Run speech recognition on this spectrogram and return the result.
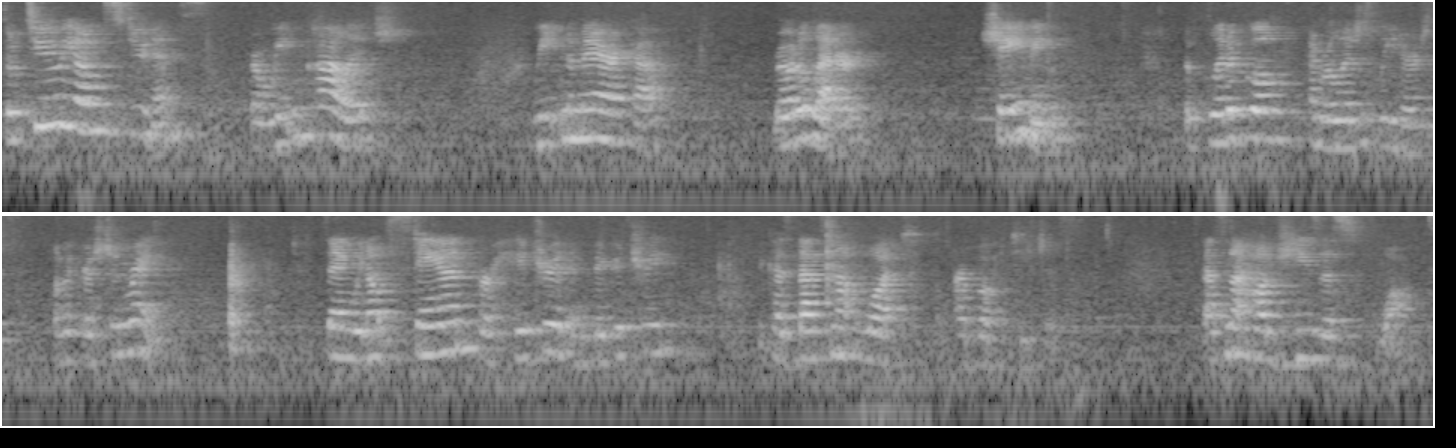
So two young students from Wheaton College, Wheaton America, wrote a letter shaming the political and religious leaders of the Christian right, saying we don't stand for hatred and bigotry because that's not what our book teaches. That's not how Jesus walked.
